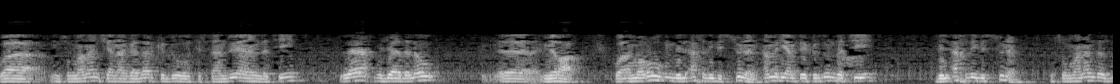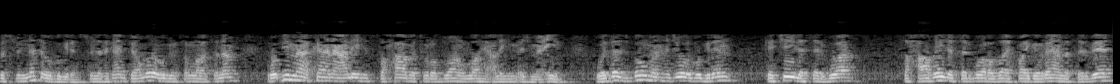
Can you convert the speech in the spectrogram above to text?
ومسلمانان كان قدر كردو ترساندو يعني التي لا مجادلوا آه، مراء. وأمروهم بالأخذ بالسنن. أمر يام فيكردون بشي بالأخذ بالسنن. مسلمان دز بالسنة وبقرن. سنة كان في عمر وبقرن صلى الله عليه وسلم. وبما كان عليه الصحابة رضوان الله عليهم أجمعين. ودز بو منهجه وبقرن كشي لسربوا. صحابي لسربوا رضاي خواي قوريان لسربه.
